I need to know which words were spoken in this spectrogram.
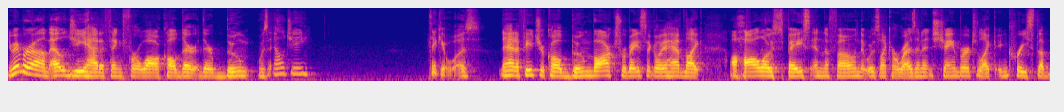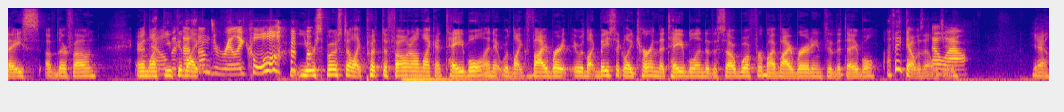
you remember um, LG had a thing for a while called their their boom? Was LG? I think it was. They had a feature called Boombox where basically they had like a hollow space in the phone that was like a resonance chamber to like increase the bass of their phone, and like no, you could that like sounds really cool. you were supposed to like put the phone on like a table and it would like vibrate. It would like basically turn the table into the subwoofer by vibrating through the table. I think that was LG. oh wow. Yeah,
